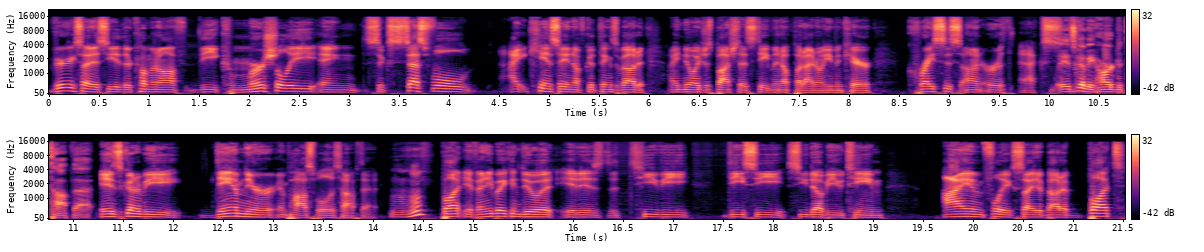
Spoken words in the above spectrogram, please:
Very excited to see it. They're coming off the commercially and successful. I can't say enough good things about it. I know I just botched that statement up, but I don't even care. Crisis on Earth X It's gonna be hard to top that. It's going to be damn near impossible to top that. Mm-hmm. But if anybody can do it, it is the TV DC CW team. I am fully excited about it. But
